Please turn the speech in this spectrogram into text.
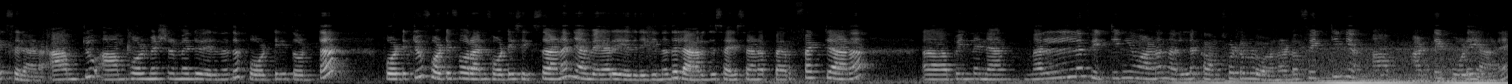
XL ആണ്. Arm to arm hole measurement വരുന്നത് ഫോർട്ടി തൊട്ട് forty two forty four and forty six ആണ്. ഞാൻ വെയർ ചെയ്തിരിക്കുന്നത് ലാർജ് സൈസ് ആണ്. പെർഫെക്റ്റ് ആണ്. പിന്നെ ഞാൻ നല്ല ഫിറ്റിങ്ങുമാണ് നല്ല കംഫർട്ടബിളുമാണ് കേട്ടോ. ഫിറ്റിങ് അടിപൊളിയാണ്.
